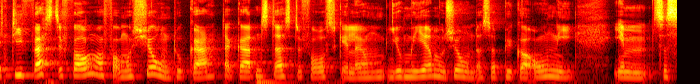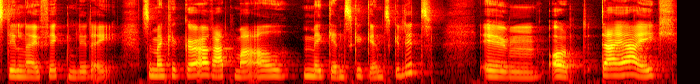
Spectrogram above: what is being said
de første former for motion, du gør, der gør den største forskel, og jo, jo mere motion, der så bygger oveni, jamen, så stiller effekten lidt af. Så man kan gøre ret meget med ganske, ganske lidt. Øhm, og der er ikke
